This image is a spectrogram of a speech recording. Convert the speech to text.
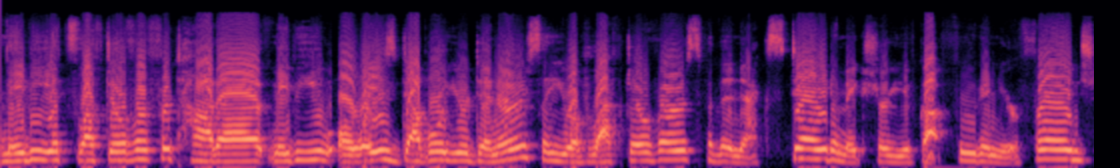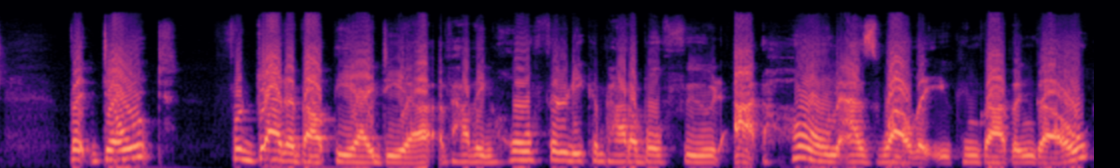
Maybe it's leftover frittata. Maybe you always double your dinner so you have leftovers for the next day to make sure you've got food in your fridge. But don't forget about the idea of having Whole 30 compatible food at home as well that you can grab and go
